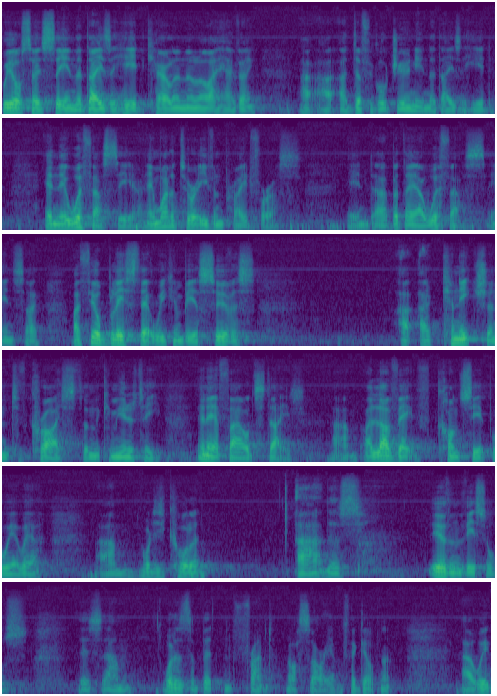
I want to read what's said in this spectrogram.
we also see in the days ahead, Carolyn and I having a, a, a difficult journey in the days ahead. And they're with us there. And one or two are even prayed for us and, uh, but they are with us. And so I feel blessed that we can be a service, a, a connection to Christ and the community in our failed state. Um, I love that concept where we're, um, what do you call it? Uh, there's earthen vessels. There's, um, what is the bit in front? Oh, sorry, I've forgotten it. Uh, we,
